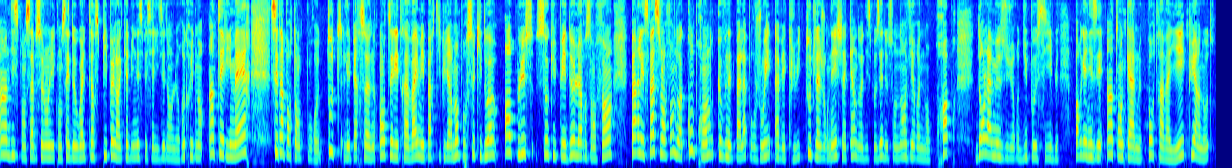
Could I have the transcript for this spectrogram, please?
indispensable selon les conseils de Walters People, un cabinet spécialisé dans le recrutement intérimaire. C'est important pour toutes les personnes en télétravail, mais particulièrement pour ceux qui doivent en plus s'occuper de leurs enfants. Par l'espace, l'enfant doit comprendre que vous n'êtes pas là pour jouer avec lui toute la journée. Chacun doit disposer de son environnement propre dans la mesure du possible. Organiser un temps calme pour travailler, puis un autre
